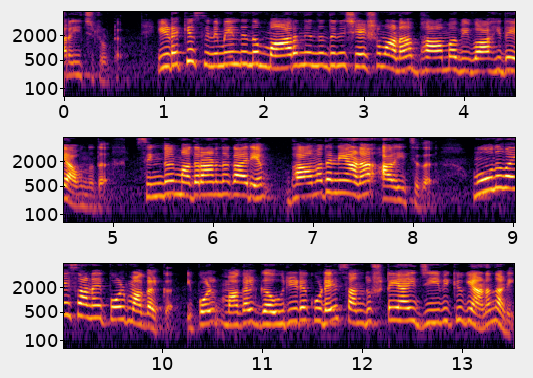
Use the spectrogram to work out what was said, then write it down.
അറിയിച്ചിട്ടുണ്ട്. ഇടയ്ക്ക് സിനിമയിൽ നിന്നും മാറി നിന്നതിന് ശേഷമാണ് ഭാമ വിവാഹിതയാവുന്നത്. സിംഗിൾ മദറാണെന്ന കാര്യം ഭാമ തന്നെയാണ് അറിയിച്ചത്. മൂന്ന് വയസ്സാണ് ഇപ്പോൾ മകൾക്ക്. ഇപ്പോൾ മകൾ ഗൗരിയുടെ കൂടെ സന്തുഷ്ടയായി ജീവിക്കുകയാണ് നടി.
